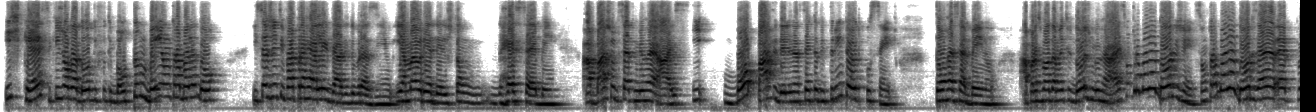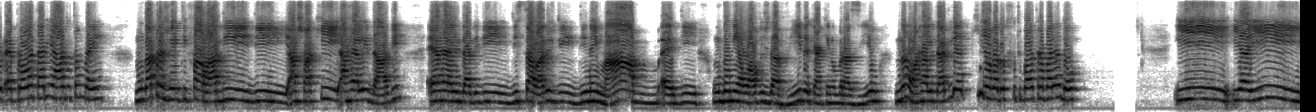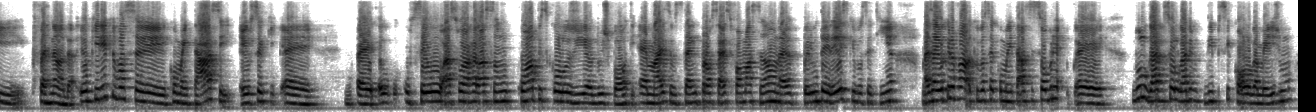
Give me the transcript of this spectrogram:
esquece que jogador de futebol também é um trabalhador. E se a gente vai para a realidade do Brasil e a maioria deles estão, recebem abaixo de 7 mil reais e boa parte deles, né, cerca de 38%, estão recebendo aproximadamente 2 mil reais, são trabalhadores, gente, são trabalhadores, é, é, é proletariado também. Não dá para gente falar de, de achar que a realidade é a realidade de, de salários de, de Neymar, é, de um Daniel Alves da vida, que é aqui no Brasil. Não, a realidade é que jogador de futebol é trabalhador. E, e aí, Fernanda, eu queria que você comentasse, eu sei que é, é, o seu, a sua relação com a psicologia do esporte é mais, você está em processo de formação, né, pelo interesse que você tinha, mas aí eu queria que você comentasse sobre, é, no lugar do seu lugar de, de psicóloga mesmo,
